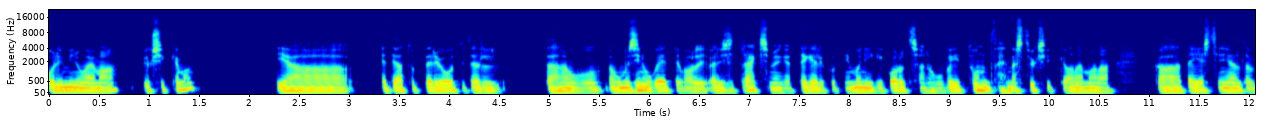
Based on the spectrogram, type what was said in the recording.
oli minu ema üksikema ja, ja teatud perioodidel ta nagu, nagu me sinuga eetriväliselt rääkisimegi, et tegelikult nii mõnigi kord sa nagu võid tunda ennast üksikvanemana ka täiesti nii-öelda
